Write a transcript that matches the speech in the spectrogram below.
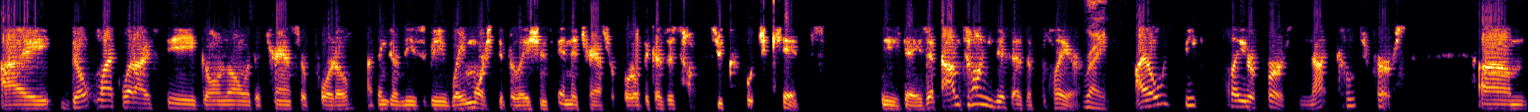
I don't like what I see going on with the transfer portal. I think there needs to be way more stipulations in the transfer portal because it's hard to coach kids these days. And I'm telling you this as a player. Right. I always speak player first, not coach first. Um,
